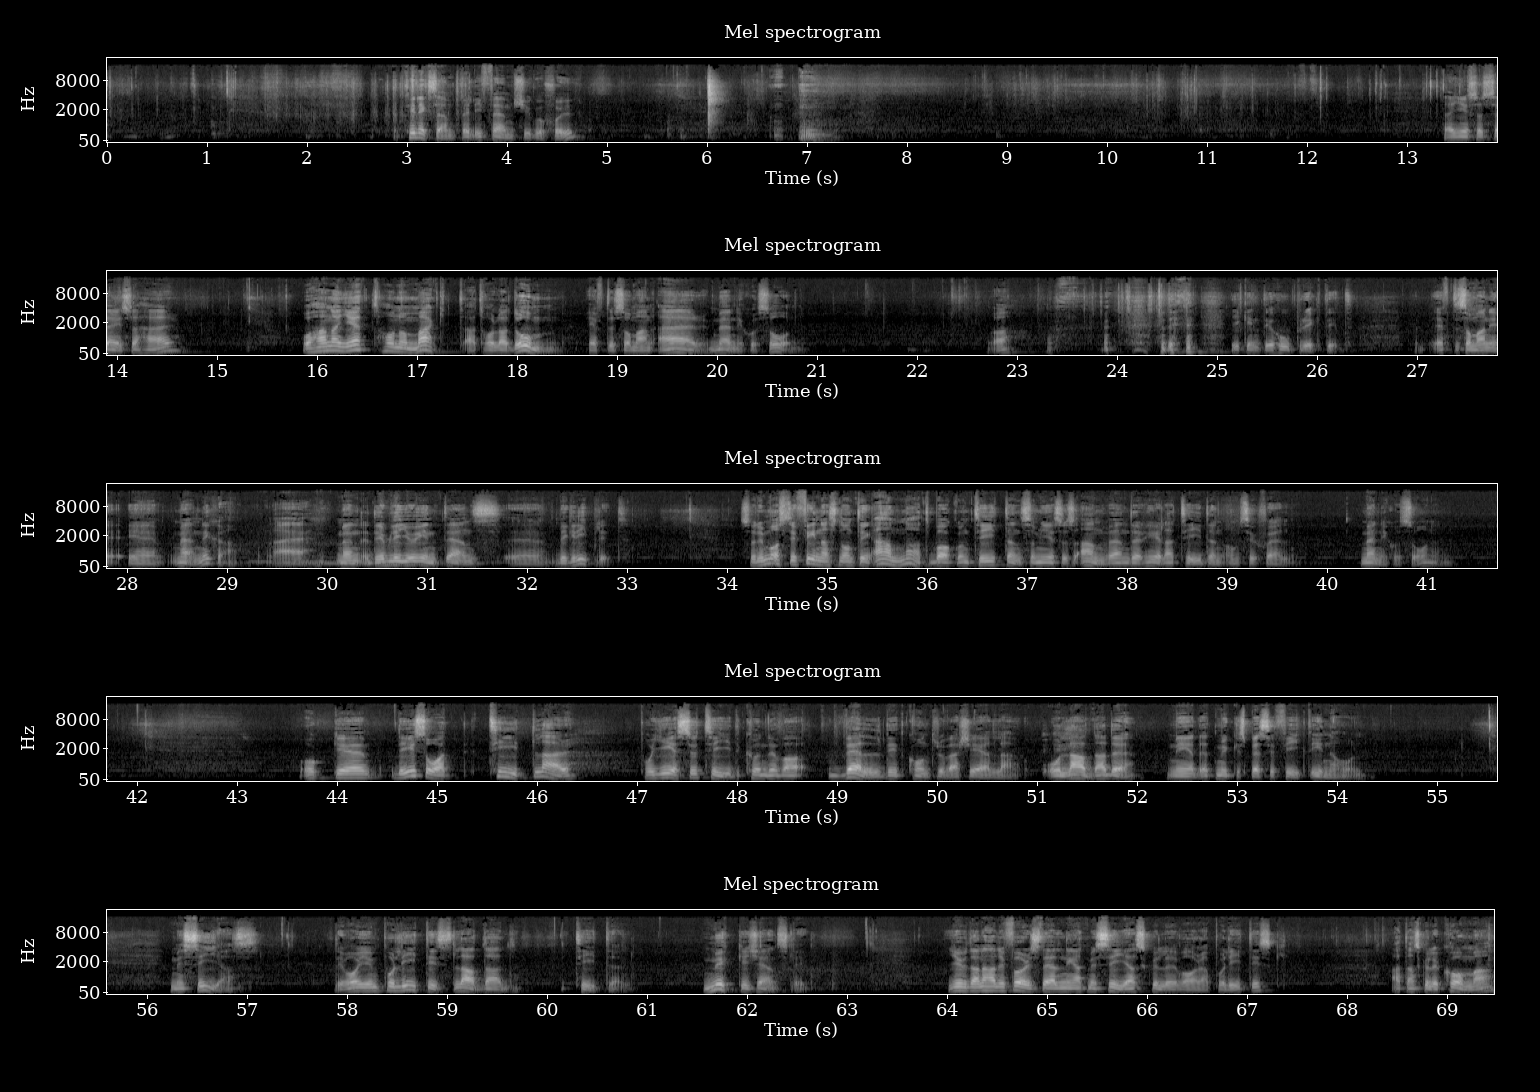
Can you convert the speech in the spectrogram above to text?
Till exempel i 5.27. Där Jesus säger så här. Och han har gett honom makt att hålla dom eftersom han är människoson. Va? Det gick inte ihop riktigt. Eftersom han är, är människa. Nej, men det blir ju inte ens eh, begripligt. Så det måste finnas någonting annat bakom titeln som Jesus använder hela tiden om sig själv, Människosonen. Och eh, det är ju så att titlar på Jesu tid kunde vara väldigt kontroversiella och laddade med ett mycket specifikt innehåll. Messias, det var ju en politiskt laddad titel. Mycket känslig. Judarna hade föreställningen att Messias skulle vara politisk. Att han skulle komma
